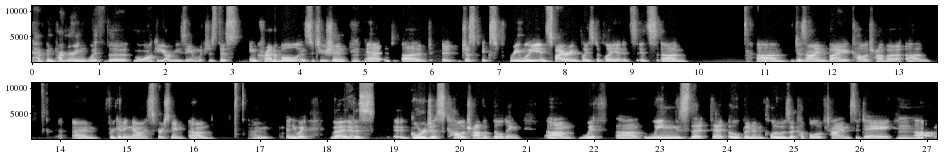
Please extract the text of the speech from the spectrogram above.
have been partnering with the Milwaukee Art Museum, which is this incredible institution Mhm. and uh, just extremely inspiring place to play in. It's it's um, um, designed by Calatrava. Um, I'm forgetting now his first name. Um, I'm anyway. The, Yeah. This uh, gorgeous Calatrava building um, with uh, wings that that open and close a couple of times a day Mm. um,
